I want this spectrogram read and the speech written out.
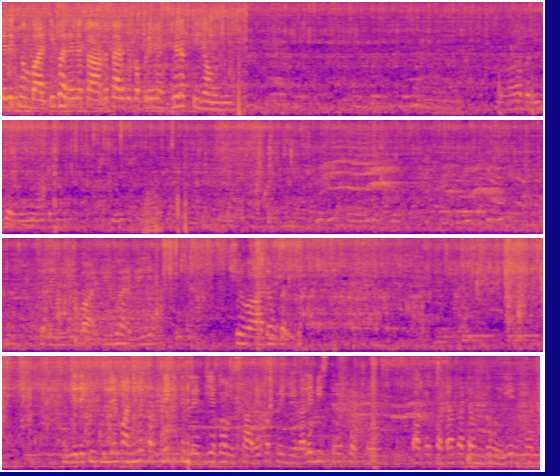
ये देखिए हम बाल्टी भरे न तार तार के कपड़े मैं इसमें रखती जाऊँगी बड़ी गर्मी है चलेगी ये बाल्टी भर गई है शुरुआत और ये देखिए खुले पानी में कपड़े कितने लेती है अब हम सारे कपड़े, ये वाले भी इस तरफ़ करते हैं, ताकि फटाफट हम धोइए इनको भी।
